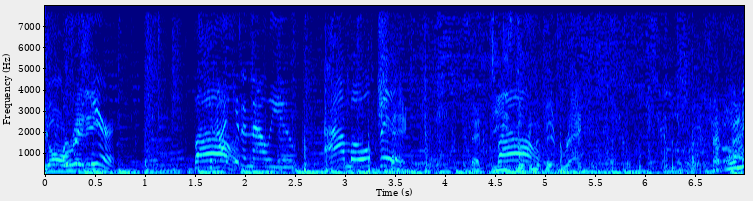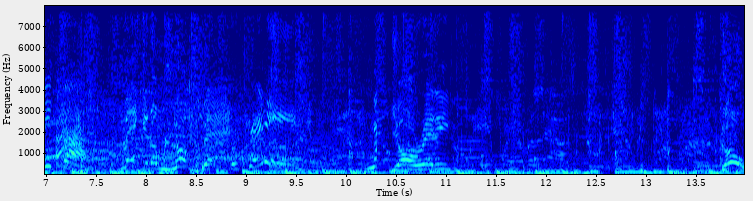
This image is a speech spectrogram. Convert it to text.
Y'all Over ready? here. Can I get an alley oop? I'm open. Check. That D's Wow. looking a bit ragged. Making them look bad. We're Pretty. Y'all ready? Go!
